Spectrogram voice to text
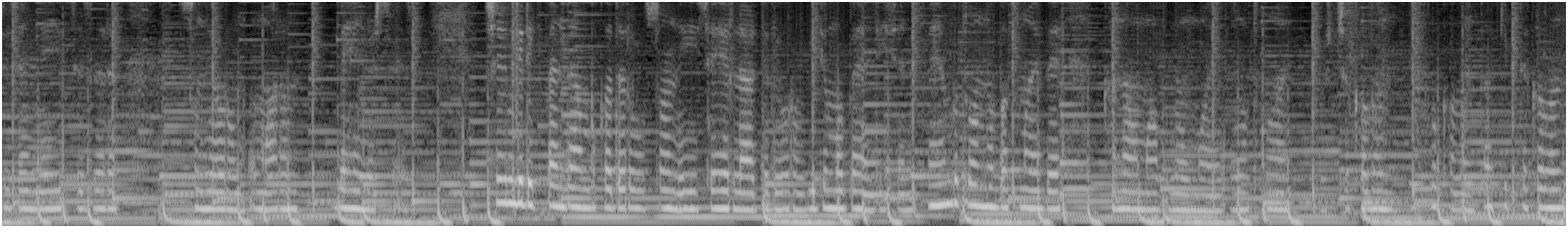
düzenleyip sizlere sunuyorum. Umarım beğenirsiniz. Şimdilik benden bu kadar olsun. İyi seyirler diliyorum. Videomu beğendiyseniz beğen butonuna basmayı ve kanalıma abone olmayı unutmayın. Hoşçakalın, mutlu kalın, takipte kalın.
